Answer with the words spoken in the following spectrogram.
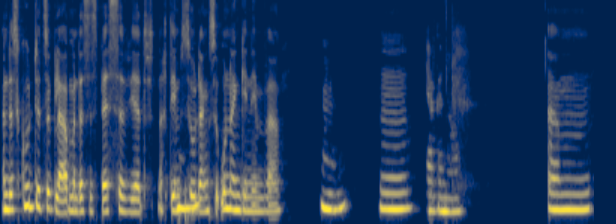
an das Gute zu glauben und dass es besser wird, nachdem es so mhm. lang so unangenehm war. Mhm. Mhm. Ja, genau. Ähm,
